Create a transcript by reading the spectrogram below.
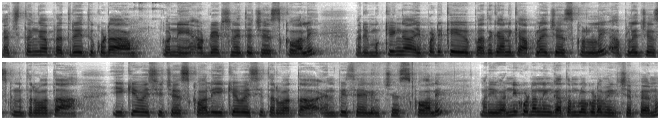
ఖచ్చితంగా ప్రతి రైతు కూడా కొన్ని అప్డేట్స్ని అయితే చేసుకోవాలి. మరి ముఖ్యంగా ఇప్పటికే ఈ పథకానికి అప్లై చేసుకోవాలి. అప్లై చేసుకున్న తర్వాత ఈకేవైసీ చేసుకోవాలి. ఈకేవైసీ తర్వాత ఎన్పిసిఐ లింక్ చేసుకోవాలి. మరి ఇవన్నీ కూడా నేను గతంలో కూడా మీకు చెప్పాను.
